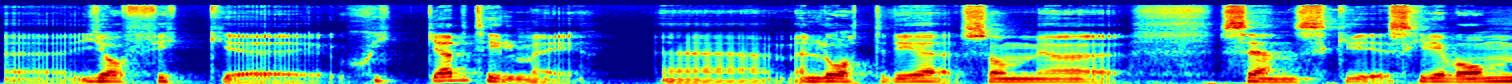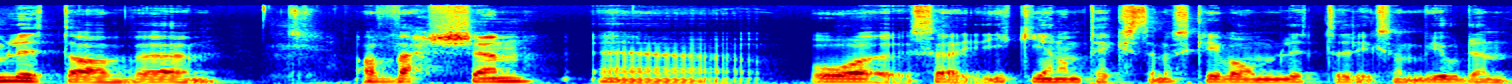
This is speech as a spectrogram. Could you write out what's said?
eh, jag fick eh, skickad till mig. Eh, en låtidé som jag sen skre- skrev om lite av, av versen. Och så här, gick igenom texten och skrev om lite, liksom, gjorde en,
